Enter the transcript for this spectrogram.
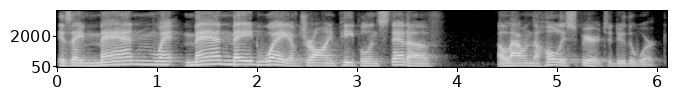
is a man man made way of drawing people instead of allowing the Holy Spirit to do the work.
